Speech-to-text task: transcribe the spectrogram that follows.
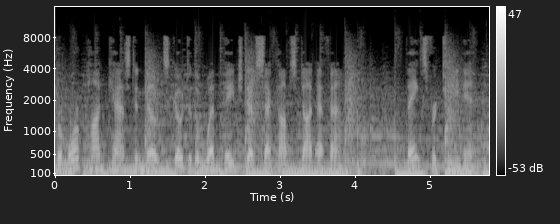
For more podcast and notes go to the webpage devsecops.fm. Thanks for tuning in.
